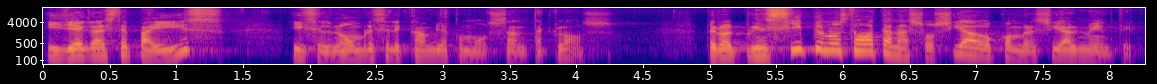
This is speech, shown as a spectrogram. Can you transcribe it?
Y llega a este país y el nombre se le cambia como Santa Claus. Pero al principio no estaba tan asociado comercialmente.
